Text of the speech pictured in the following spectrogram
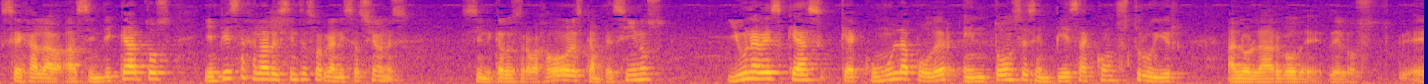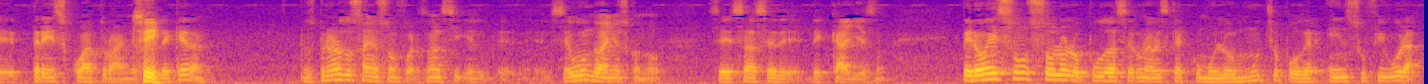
se jala a sindicatos y empieza a jalar distintas organizaciones, sindicatos de trabajadores, campesinos, y una vez que, hace- que acumula poder, entonces empieza a construir a lo largo de, de los eh, tres, cuatro años Sí. que le quedan. Los primeros dos años son fuertes, ¿no? el, si- el- el segundo año es cuando se deshace de, de calles. ¿no? Pero eso solo lo pudo hacer una vez que acumuló mucho poder en su figura.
